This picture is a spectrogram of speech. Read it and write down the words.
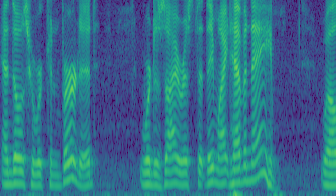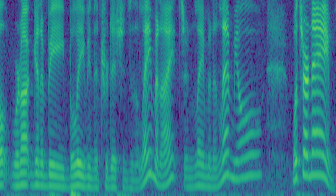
and those who were converted were desirous that they might have a name. Well, we're not going to be believing the traditions of the Lamanites and Laman and Lemuel. What's our name?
